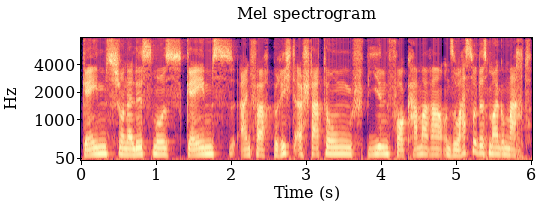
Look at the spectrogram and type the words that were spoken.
Games, Journalismus, Games, einfach Berichterstattung, Spielen vor Kamera und so. Hast du das mal gemacht?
